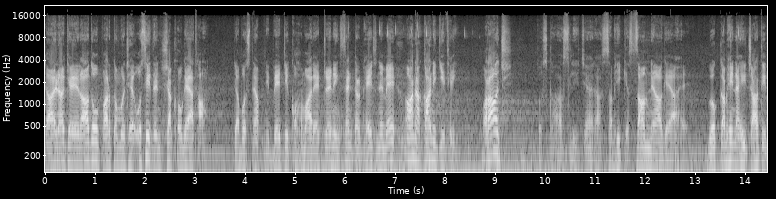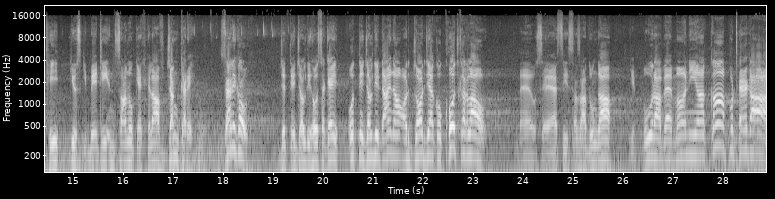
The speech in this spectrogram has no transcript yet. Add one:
डायना के इरादों पर तो मुझे उसी दिन शक हो गया था। जब उसने अपनी बेटी को हमारे ट्रेनिंग सेंटर भेजने में आनाकानी की थी। और आज उसका असली चेहरा सभी के सामने आ गया है। वो कभी नहीं चाहती थी कि उसकी बेटी इंसानों के खिलाफ जंग करे। सैनिकों, जितनी जल्दी हो सके, उतनी जल्दी डायना और जॉर्जिया को खोज कर लाओ। मैं उसे ऐसी सजा दूँगा कि पूरा वैमानिया काँप उठेगा।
